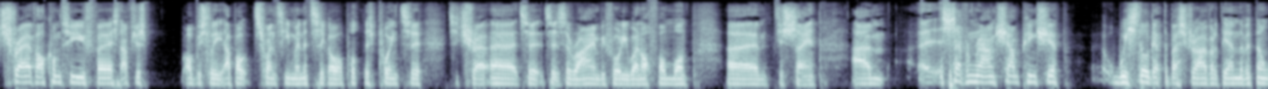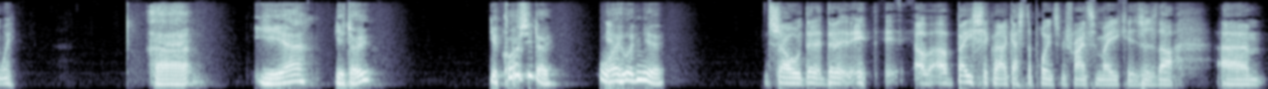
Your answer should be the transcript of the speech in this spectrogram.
Trev, I'll come to you first. I've just obviously about 20 minutes ago I put this point to to uh, to, to to Ryan before he went off on one. Um, just saying. Um, uh, seven round championship. We still get the best driver at the end of it, don't we? Uh, yeah, you do. Of course you do. Why Yeah. wouldn't you? So the, the, it, it, uh, uh, basically, I guess the point I'm trying to make is is that um,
